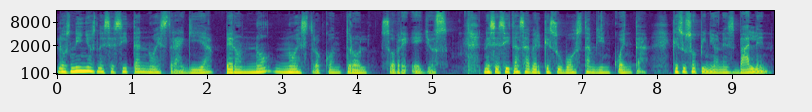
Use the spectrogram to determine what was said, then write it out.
Los niños necesitan nuestra guía, pero no nuestro control sobre ellos. Necesitan saber que su voz también cuenta, que sus opiniones valen,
